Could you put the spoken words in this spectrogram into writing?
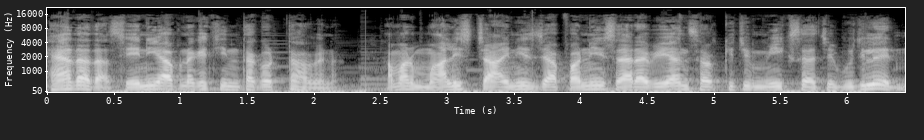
হ্যাঁ দাদা, সে নিয়ে আপনাকে চিন্তা করতে হবে না। আমার মালিশ চাইনিজ, জাপানিজ, অ্যারাবিয়ান সব কিছু মিক্স আছে, বুঝলেন?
